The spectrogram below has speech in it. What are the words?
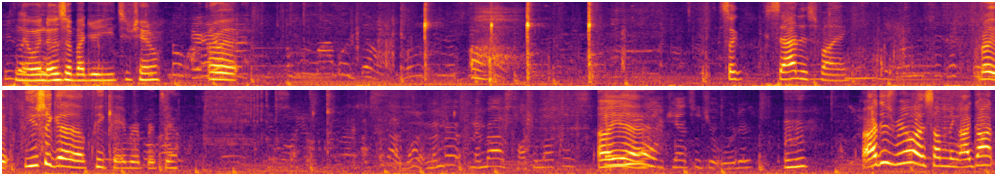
He's No one knows about your YouTube channel. Alright. It's like satisfying. Bro, you should get a PK Ripper too. I still got one. Remember, remember I was talking about this? Oh yeah. You canceled your order. Mm-hmm. I just realized something. I got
